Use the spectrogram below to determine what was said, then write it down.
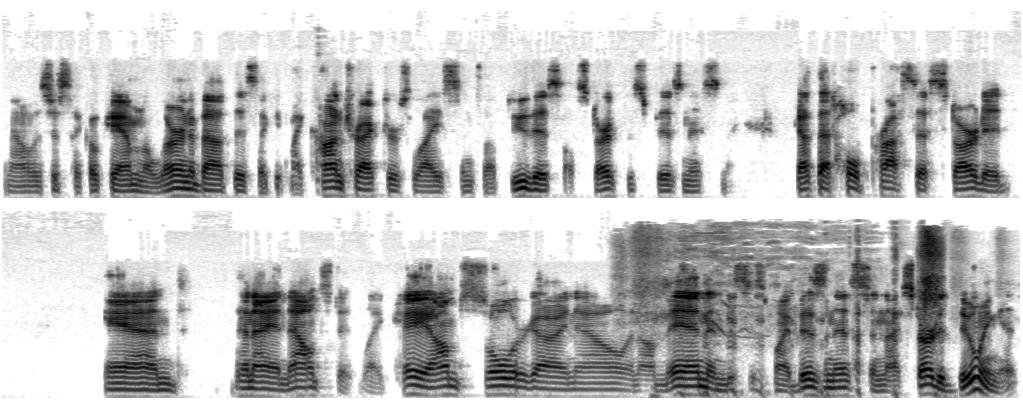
and I was just like, okay, I'm going to learn about this. I get my contractor's license. I'll do this. I'll start this business. And I got that whole process started. And then I announced it like, hey, I'm solar guy now and I'm in and this is my business. And I started doing it.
